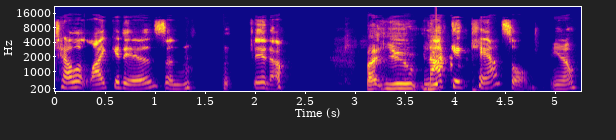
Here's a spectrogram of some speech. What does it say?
tell it like it is and, you know, but you not get canceled, you know.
